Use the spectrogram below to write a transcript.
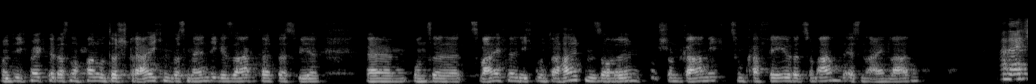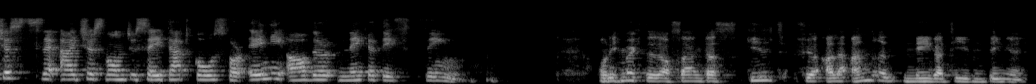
Und ich möchte das nochmal unterstreichen, was Mandy gesagt hat, dass wir ähm, unsere Zweifel nicht unterhalten sollen, schon gar nicht zum Kaffee oder zum Abendessen einladen. And I just, I just want to say that goes for any other negative thing. Und ich möchte auch sagen, das gilt für alle anderen negativen Dinge.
